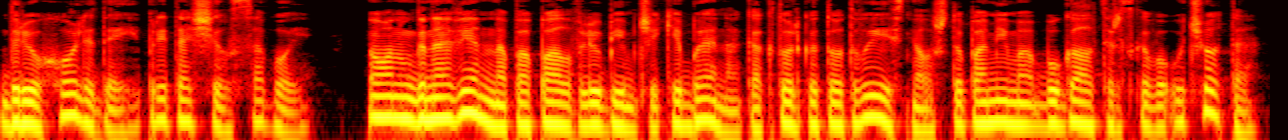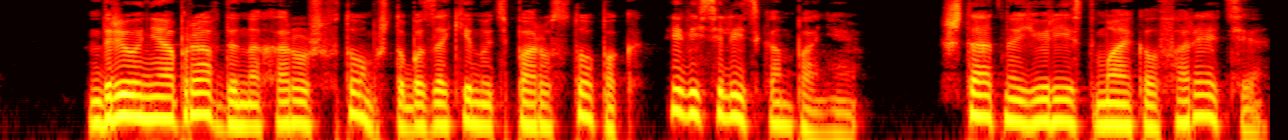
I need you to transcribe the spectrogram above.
Дрю Холидей притащил с собой. Он мгновенно попал в любимчики Бена, как только тот выяснил, что помимо бухгалтерского учета Дрю неоправданно хорош в том, чтобы закинуть пару стопок и веселить компанию. Штатный юрист Майкл Форетти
